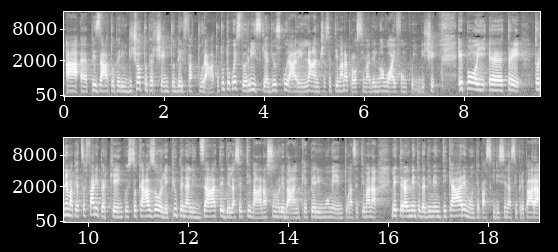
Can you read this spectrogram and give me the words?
ha eh, pesato per il 18% del fatturato. Tutto questo rischia di oscurare il lancio settimana prossima del nuovo iPhone 15. E poi eh, tre Torniamo a Piazza Affari perché in questo caso le più penalizzate della settimana sono le banche per il momento, una settimana letteralmente da dimenticare, Montepaschi di Siena si prepara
